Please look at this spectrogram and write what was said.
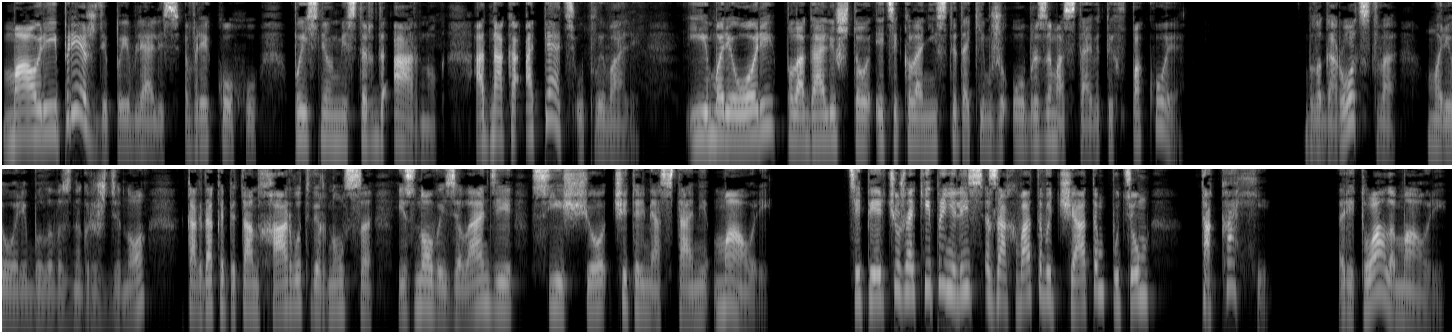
Маури и прежде появлялись в рекоху, пояснил мистер Д'Арнок, однако опять уплывали, и Мариори полагали, что эти колонисты таким же образом оставят их в покое. Благородство Мариори было вознаграждено, когда капитан Харвуд вернулся из Новой Зеландии с еще четырьмястами маори. Теперь чужаки принялись захватывать чатом путем такахи, ритуала маори.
